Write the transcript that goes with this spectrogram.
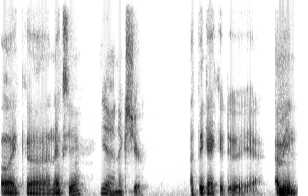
like uh next year, Yeah, next year. I think I could do it. Yeah, I mean,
